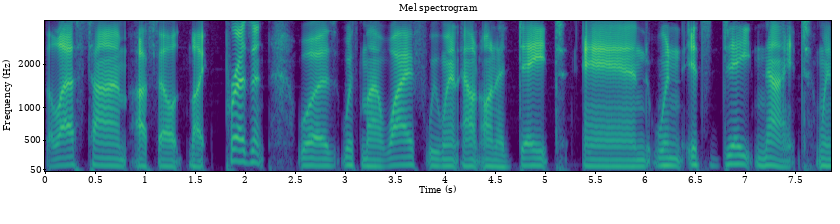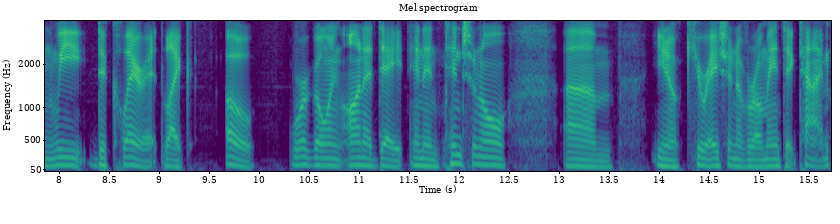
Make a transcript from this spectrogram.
The last time I felt like present was with my wife. We went out on a date, and when it's date night, when we declare it like, oh, we're going on a date, an intentional, um, you know, curation of romantic time,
